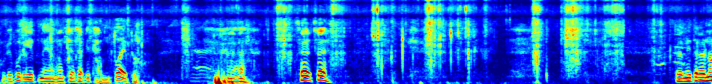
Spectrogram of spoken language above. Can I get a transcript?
पुढे पुढे येत नाही आमच्यासाठी थांबतो आहे तो हां. चल चल. तर मित्रांनो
